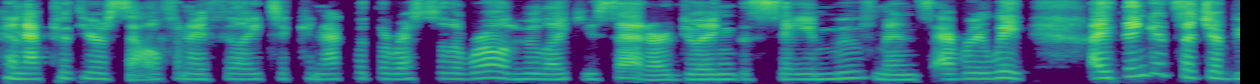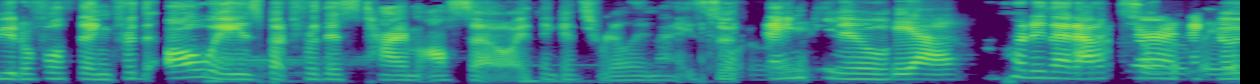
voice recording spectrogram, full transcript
connect with yourself and i feel like to connect with the rest of the world who like you said are doing the same movements every week i think it's such a beautiful thing for the, always but for this time also i think it's really nice so thank you yeah for putting that out there. And I know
